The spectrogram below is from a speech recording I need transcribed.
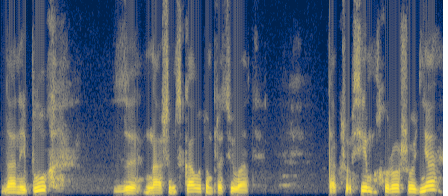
даний плуг з нашим скаутом працювати. Так що всім хорошого дня.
